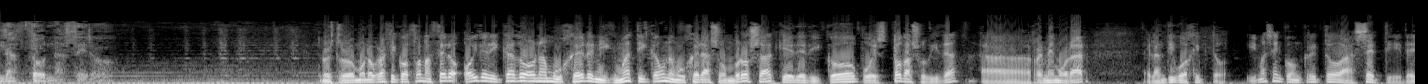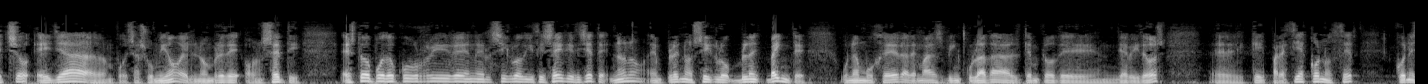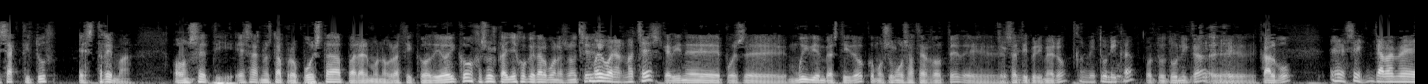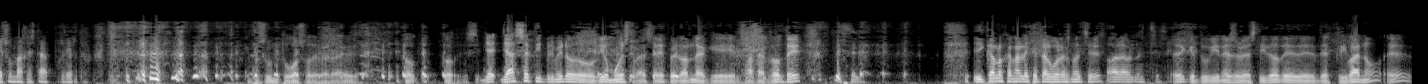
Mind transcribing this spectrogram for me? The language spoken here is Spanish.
La Zona Cero. Nuestro monográfico Zona Cero, hoy dedicado a una mujer enigmática, una mujer asombrosa que dedicó pues toda su vida a rememorar el antiguo Egipto y más en concreto a Seti. De hecho, ella pues asumió el nombre de Onseti. ¿Esto puede ocurrir en el siglo XVI, XVII? No, no, en pleno siglo XX. Una mujer, además vinculada al templo de, de Abidos, eh, que parecía conocer con exactitud extrema. Onseti, esa es nuestra propuesta para el monográfico de hoy con Jesús Callejo, ¿qué tal? Buenas noches. Muy buenas noches. Que viene pues eh, muy bien vestido, como sumo sacerdote de, de Seti I. Con mi túnica. Con tu túnica, eh, calvo. Eh, sí, llámame su majestad, por cierto. es suntuoso, de verdad. To, to, ya, ya, Seti primero dio muestras, ¿eh? pero anda, que el sacerdote... Y Carlos Canales, ¿qué tal? Buenas noches. Hola, buenas noches. Eh, que tú vienes vestido de, de, de escribano, ¿eh?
